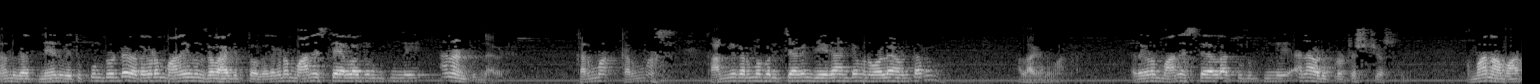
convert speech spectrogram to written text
నన్ను వెత- నేను వెతుక్కుంటుంటే వెతకడం మానేయమని సలహా చెప్తావు. వెతకడం మానేస్తే ఎలా దొరుకుతుంది? అని అంటుంది ఆవిడ. కర్మ కర్మ కామ్యకర్మ పరిత్యాగం చేయరా అంటే మన వాళ్ళే ఏమంటారు? అలాగనమాట. వెతకడం మానేస్తే ఎలా కుదురుతుంది? అని ఆవిడ ప్రొటెస్ట్ చేస్తుంది అమ్మా నా మాట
